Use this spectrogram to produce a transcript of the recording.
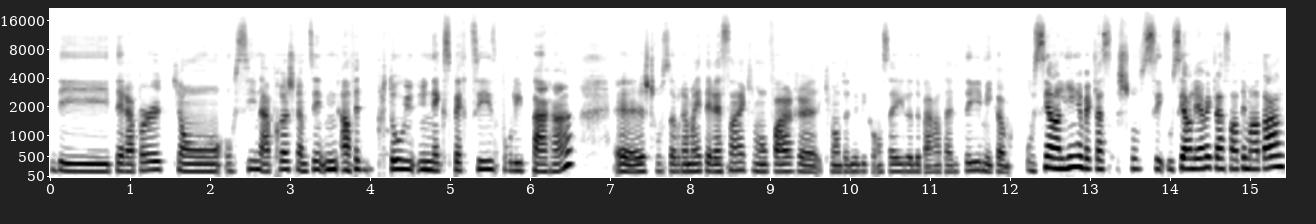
des thérapeutes qui ont aussi une approche comme, tu sais, une- en fait, plutôt une- expertise pour les parents. Euh, je trouve ça vraiment intéressant qu'ils vont faire, euh, qu'ils vont donner des conseils là, de parentalité, mais comme aussi en lien avec la, je trouve c'est aussi en lien avec la santé mentale.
